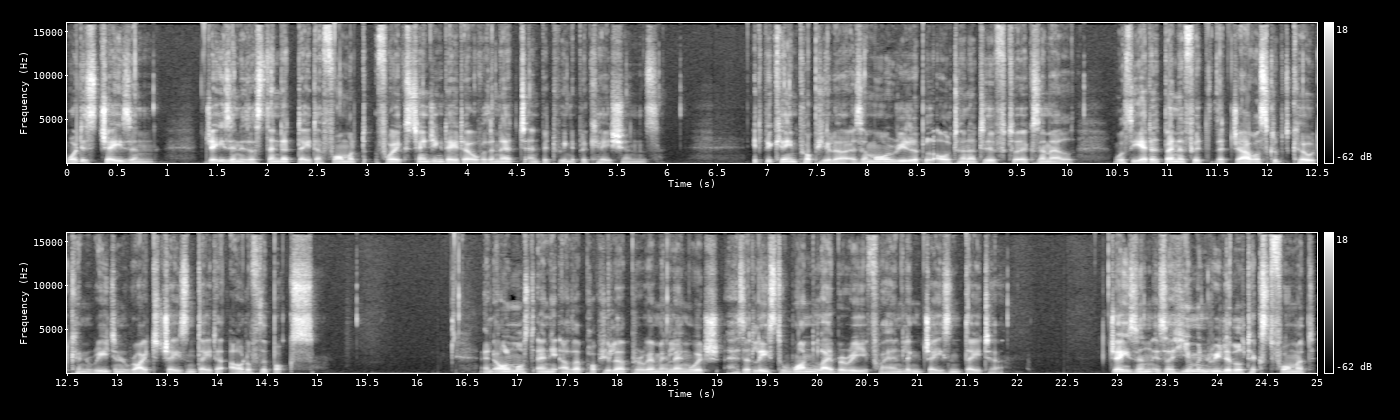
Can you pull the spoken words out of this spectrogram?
What is JSON? JSON is a standard data format for exchanging data over the net and between applications. It became popular as a more readable alternative to XML, with the added benefit that JavaScript code can read and write JSON data out of the box. And almost any other popular programming language has at least one library for handling JSON data. JSON is a human-readable text format,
